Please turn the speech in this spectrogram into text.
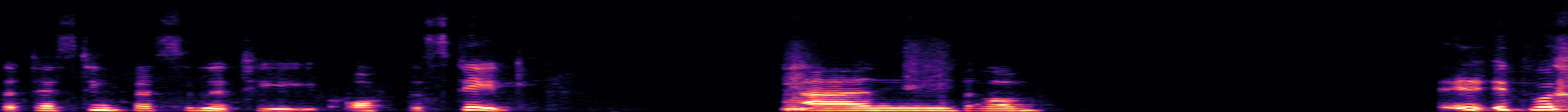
the testing facility of the state. And um, it, it, was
